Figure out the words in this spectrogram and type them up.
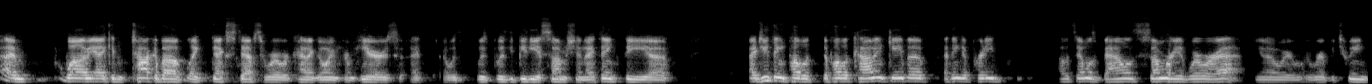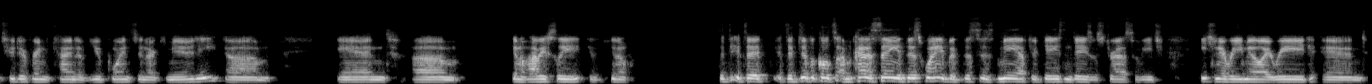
I'm, well, I mean, I can talk about like next steps where we're kind of going from here is, I, I would, would, would be the assumption. I think the, uh, I do think public, the public comment gave a, I think a pretty, I would say almost balanced summary of where we're at. You know, we're, we're between two different kind of viewpoints in our community. Um, and, um, you know, obviously, you know, it's a, it's a difficult, I'm kind of saying it this way, but this is me after days and days of stress of each, each and every email I read. And,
